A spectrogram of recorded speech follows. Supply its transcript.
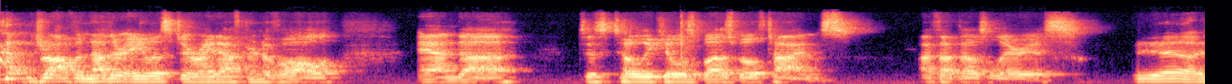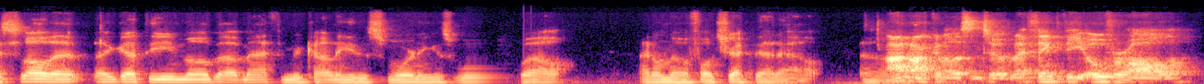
drop another A-lister right after Naval, and uh, just totally kill his buzz both times. I thought that was hilarious. Yeah, I saw that. I got the email about Matthew McConaughey this morning as well. I don't know if I'll check that out. Um, I'm not going to listen to it, but I think the overall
